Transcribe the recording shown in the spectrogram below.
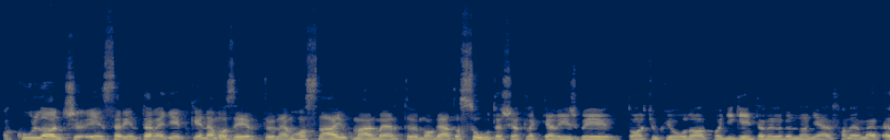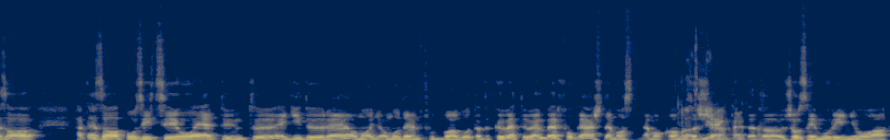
A kullancs én szerintem egyébként nem azért nem használjuk már, mert magát a szót esetleg kevésbé tartjuk jónak, vagy igénytelenebb a nyelv, hanem mert ez a Hát ez a pozíció eltűnt egy időre a, a modern futballból, tehát a követő emberfogás nem, azt, nem alkalmazza senki. Tehát a José Mourinho a,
